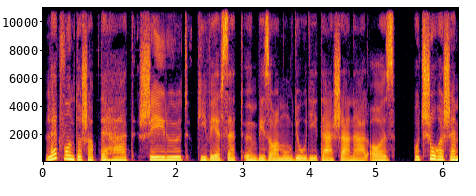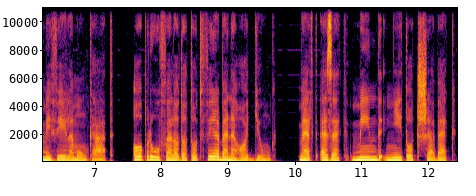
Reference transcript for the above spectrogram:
Legfontosabb tehát sérült, kivérzett önbizalmunk gyógyításánál az, hogy soha semmiféle munkát, apró feladatot félbe ne hagyjunk, mert ezek mind nyitott sebek,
